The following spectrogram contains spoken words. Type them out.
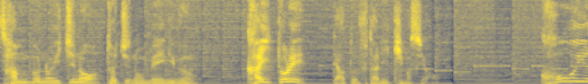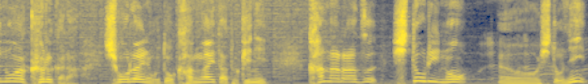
3分の1の土地の名義分買い取れってあと2人来ますよ。こういうのが来るから将来のことを考えた時に必ず1人のうん人に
